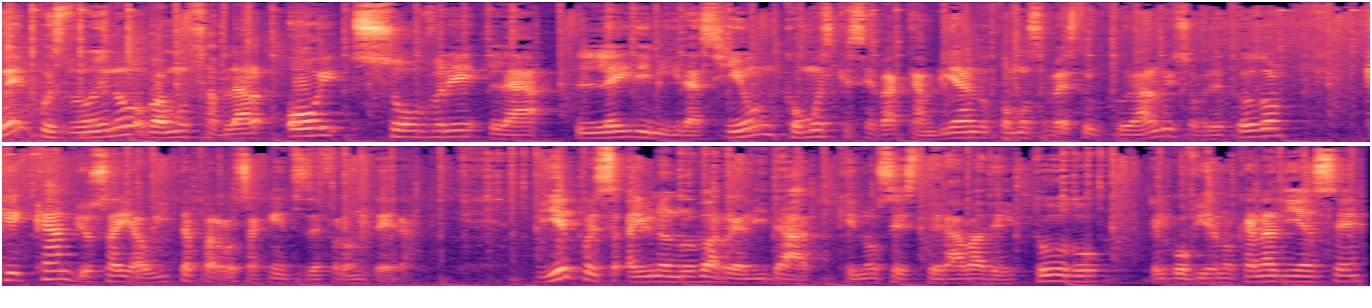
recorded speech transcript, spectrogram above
Bueno, pues bueno, vamos a hablar hoy sobre la ley de inmigración, cómo es que se va cambiando, cómo se va estructurando y sobre todo qué cambios hay ahorita para los agentes de frontera. Bien, pues hay una nueva realidad que no se esperaba del todo el gobierno canadiense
